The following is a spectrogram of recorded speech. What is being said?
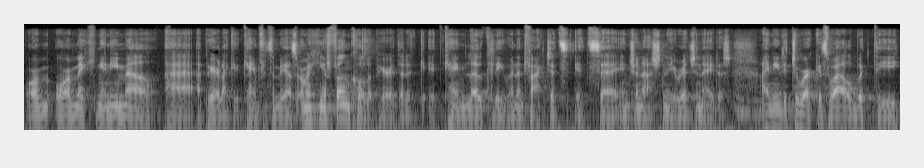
or, or making an email uh, appear like it came from somebody else, or making a phone call appear that it, it came locally when in fact it's it's uh, internationally originated. Mm-hmm. I needed to work as well with the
